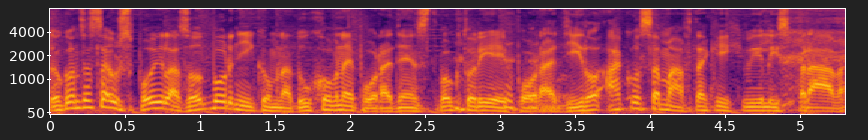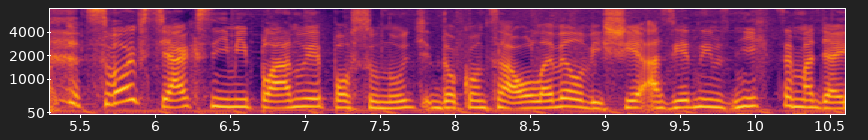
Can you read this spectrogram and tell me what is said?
Dokonca sa už spojila s odborníkom na duchovné poradenstvo, ktorý jej poradil, ako sa má v takej chvíli správať. Svoj vzťah s nimi plánuje posunúť dokonca o level vyššie a s jedným z nich chce mať aj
